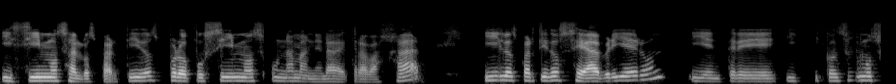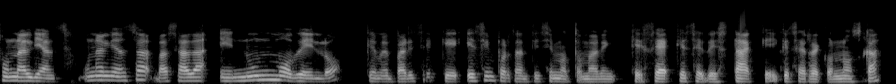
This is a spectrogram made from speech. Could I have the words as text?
hicimos a los partidos, propusimos una manera de trabajar y los partidos se abrieron y entre y, construimos una alianza, una alianza basada en un modelo que me parece que es importantísimo tomar en que se, que se destaque y que se reconozca,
